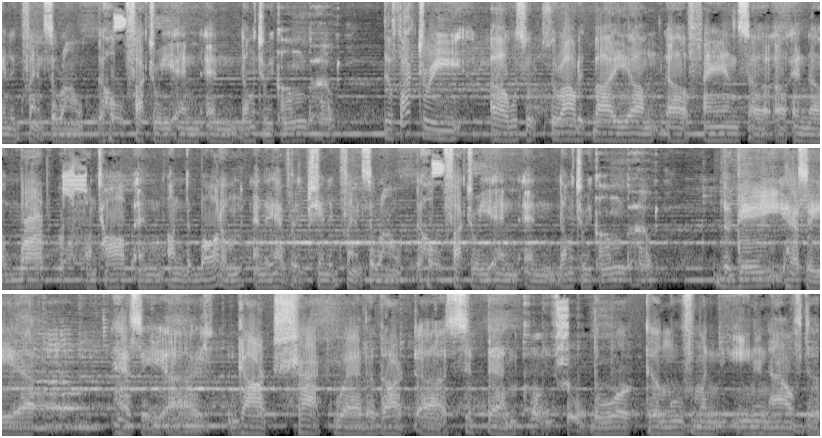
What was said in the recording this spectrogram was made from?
They have chain link fence around the whole factory and, and dormitory compound. The factory uh, was surrounded by um, uh, fans and a bar on top and on the bottom, and they have a chain link fence around the whole factory and, and dormitory compound. The gate has a has a uh, guard shack where the guard uh, sit there and control the worker movement in and out of the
